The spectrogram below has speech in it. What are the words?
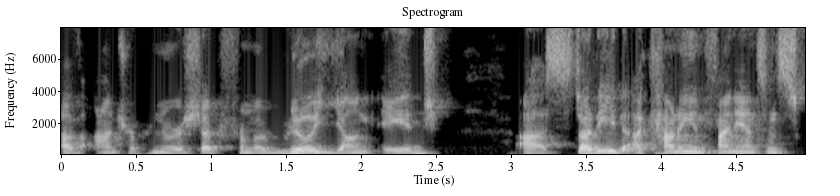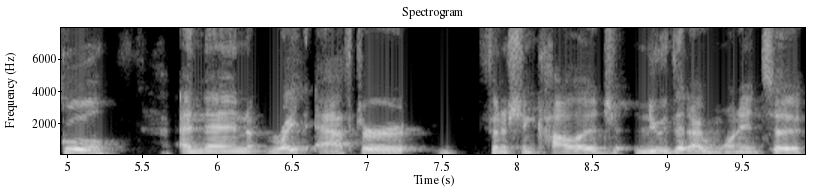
of entrepreneurship from a really young age. Uh, studied accounting and finance in school. And then, right after finishing college, knew that I wanted to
